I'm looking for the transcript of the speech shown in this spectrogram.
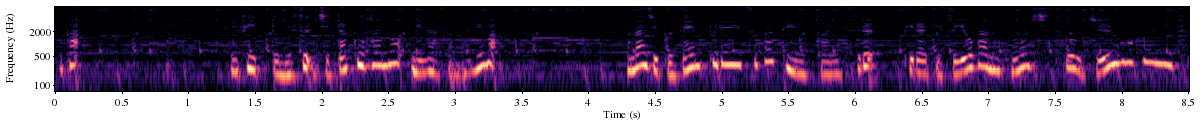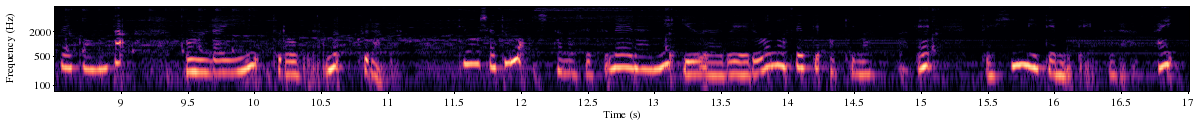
すがフィットネス自宅派の皆様には同じく全プレイスが展開するピラティスヨガの本質を15分に詰め込んだオンラインプログラムクラブ。ル両者とも下の説明欄に URL を載せておきますのでぜひ見てみてください。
